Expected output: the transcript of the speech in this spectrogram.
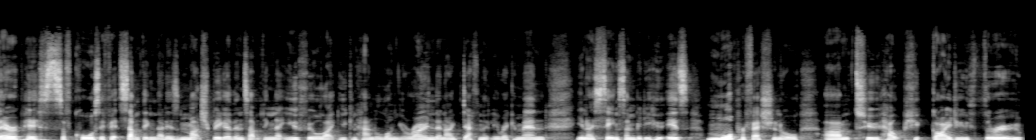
therapists, of course. If it's something that is much bigger than something that you feel like you can handle on your own, then I definitely recommend, you know, seeing somebody who is more professional um, to help you, guide you through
